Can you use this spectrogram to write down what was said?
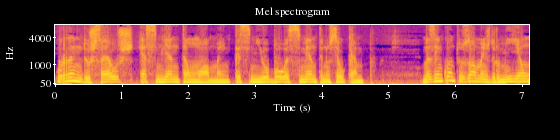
O reino dos céus é semelhante a um homem que semeou boa semente no seu campo. Mas enquanto os homens dormiam,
